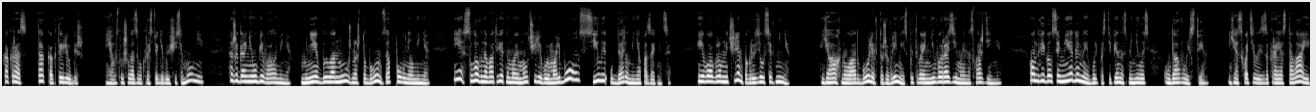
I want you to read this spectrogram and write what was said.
как раз так, как ты любишь». Я услышала звук расстёгивающейся молнии. Ожидание убивало меня. Мне было нужно, чтобы он заполнил меня, и, словно в ответ на мою молчаливую мольбу, он с силой ударил меня по заднице. И его огромный член погрузился в меня. Я ахнула от боли, в то же время испытывая невыразимое наслаждение. Он двигался медленно, и боль постепенно сменилась удовольствием. Я схватилась за края стола и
